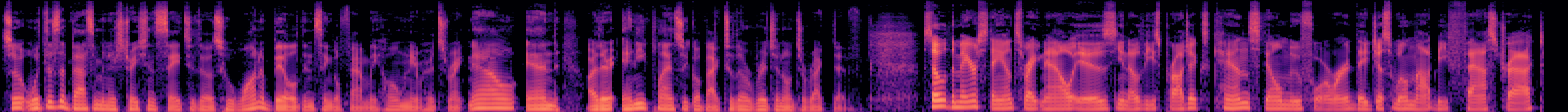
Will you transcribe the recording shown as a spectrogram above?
So, what does the Bass administration say to those who want to build in single family home neighborhoods right now? And are there any plans to go back to the original directive? So, the mayor's stance right now is you know, these projects can still move forward. They just will not be fast tracked.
